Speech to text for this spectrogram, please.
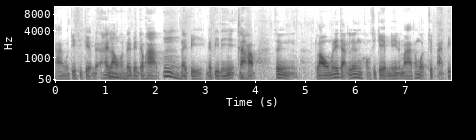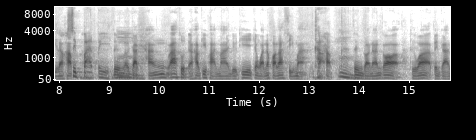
ทางมนตรีซีเกมเนี่ยให้เราได้เป็นเจ้าภาพอืมในปีในปีนี้ครับนะครับ ซึ่ง เราไม่ได้จัดเรื่องของซีเกมนี้มาทั้งหมด 18 ปีแล้วครับ 18 ปี ซึ่งเราจัดครั้งล่าสุดนะครับที่ผ่านมาอยู่ที่จังหวัดนครราชสีมาครับนะครับอืมซึ่งตอนนั้นก็ถือว่าเป็นการ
